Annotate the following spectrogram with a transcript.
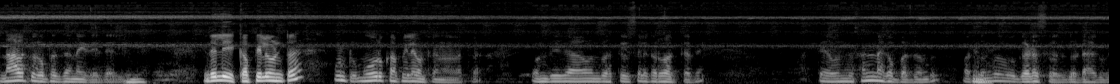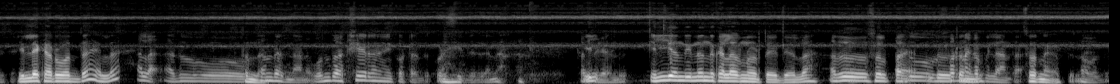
ನಾಲ್ಕು ಗಬ್ಬದ ದನ ಇದೆ ಇದರಲ್ಲಿ. ಇದರಲ್ಲಿ ಕಪಿಲು ಉಂಟಾ? ಉಂಟು. ಮೂರು ಕಾಪಿಲೆ ಉಂಟು ನನ್ನ ಹತ್ರ. ಒಂದು ಈಗ ಒಂದು ಹತ್ತು ದಿವಸದಲ್ಲಿ ಕರು ಆಗ್ತದೆ ಮತ್ತೆ ಒಂದು ಸಣ್ಣ ಕಬ್ಬದ್ದೊಂದು ಮತ್ತೊಂದು ಗಡಸು ಅದು ದೊಡ್ಡ ಆಗಬೇಕು ಇಲ್ಲೇ ಕರುವದ್ದ ಎಲ್ಲ? ಅಲ್ಲ ಅದು ತಂದದ್ದು. ನಾನು. ಒಂದು ಅಕ್ಷರ ನನಗೆ ಕೊಟ್ಟದ್ದು ಕೊಡಿಸಿದ್ದು ಅದನ್ನು ಕಪಿಲೆ ಒಂದು. ಇಲ್ಲಿ ಒಂದು ಇನ್ನೊಂದು ಕಲರ್ ನೋಡ್ತಾ ಇದೆಯಲ್ಲ ಅದು ಸ್ವಲ್ಪ ಅದು ಇದು ಸ್ವರ್ಣ ಕಪಿಲ ಅಂತ. ಸ್ವರ್ಣ ಕಪಿಲ. ಹೌದು.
